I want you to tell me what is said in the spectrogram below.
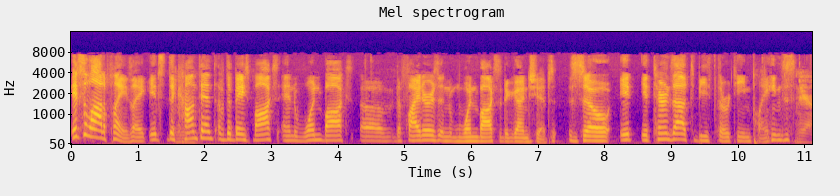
it's a lot of planes. Like it's the content of the base box and one box of the fighters and one box of the gunships. So it it turns out to be 13 planes, Yeah.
